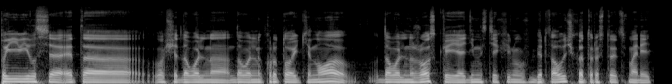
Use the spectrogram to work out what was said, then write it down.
появился. Это вообще довольно, довольно крутое кино, довольно жесткое, и один из тех фильмов Бертолуччи, который стоит смотреть.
